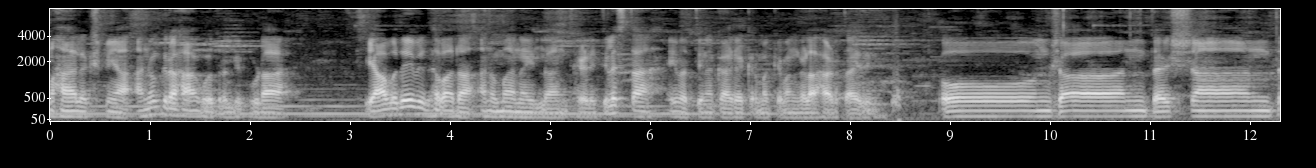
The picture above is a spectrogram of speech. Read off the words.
ಮಹಾಲಕ್ಷ್ಮಿಯ ಅನುಗ್ರಹ ಆಗೋದ್ರಲ್ಲಿ ಕೂಡ ಯಾವುದೇ ವಿಧವಾದ ಅನುಮಾನ ಇಲ್ಲ ಅಂತ ಹೇಳಿ ತಿಳಿಸ್ತಾ ಇವತ್ತಿನ ಕಾರ್ಯಕ್ರಮಕ್ಕೆ ಮಂಗಳ ಹಾಡ್ತಾ ಇದ್ದೀನಿ. ಓಂ ಶಾಂತ ಶಾಂತ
